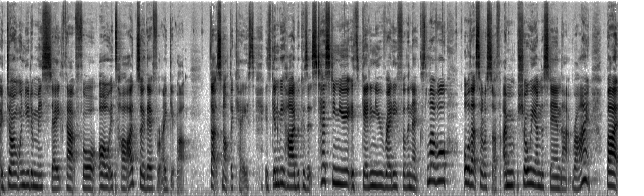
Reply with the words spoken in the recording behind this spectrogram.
I don't want you to mistake that for oh it's hard so therefore i give up. That's not the case. It's going to be hard because it's testing you. It's getting you ready for the next level all that sort of stuff i'm sure we understand that right but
